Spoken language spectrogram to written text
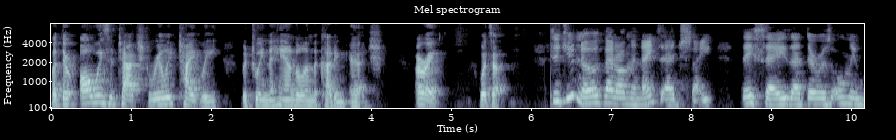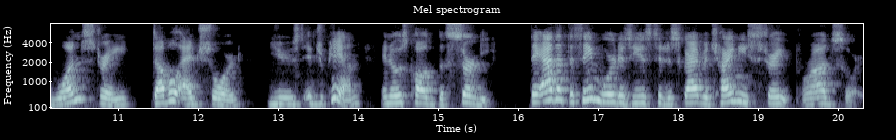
but they're always attached really tightly between the handle and the cutting edge. All right, what's up? Did you know that on the Knight's Edge site, they say that there was only one straight, double edged sword used in Japan, and it was called the tsurugi? They add that the same word is used to describe a Chinese straight broadsword.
